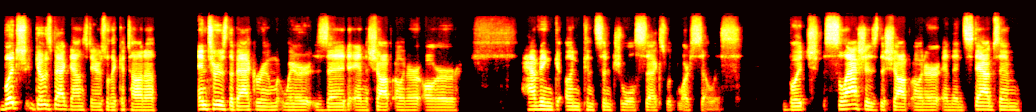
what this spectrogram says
Butch goes back downstairs with a katana, enters the back room where Zed and the shop owner are having unconsensual sex with Marcellus. Butch slashes the shop owner and then stabs him,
